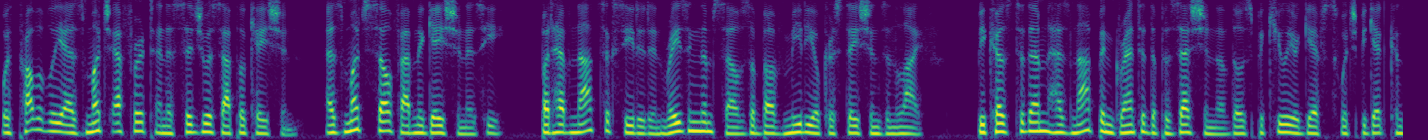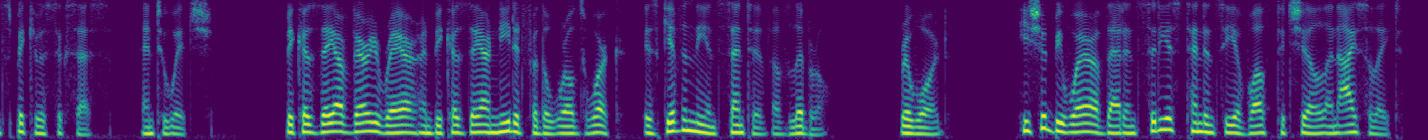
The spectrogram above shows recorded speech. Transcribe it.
with probably as much effort and assiduous application, as much self abnegation as he, but have not succeeded in raising themselves above mediocre stations in life, because to them has not been granted the possession of those peculiar gifts which beget conspicuous success, and to which, because they are very rare and because they are needed for the world's work, is given the incentive of liberal reward. He should beware of that insidious tendency of wealth to chill and isolate.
